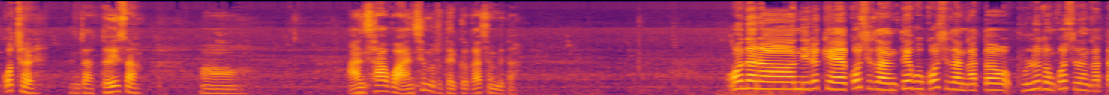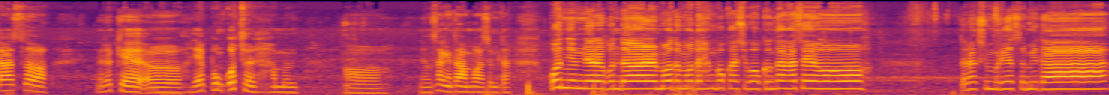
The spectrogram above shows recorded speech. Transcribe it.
꽃을 이제 더 이상, 어, 안 사고 안 심어도 될 것 같습니다. 오늘은 이렇게 꽃시장 대구 꽃시장 갔다 불루동 꽃시장 갔다 와서 이렇게 어, 예쁜 꽃을 한번 어, 영상에 담아보았습니다. 꽃님 여러분들 모두 모두 행복하시고 건강하세요. 떠락신물이었습니다.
